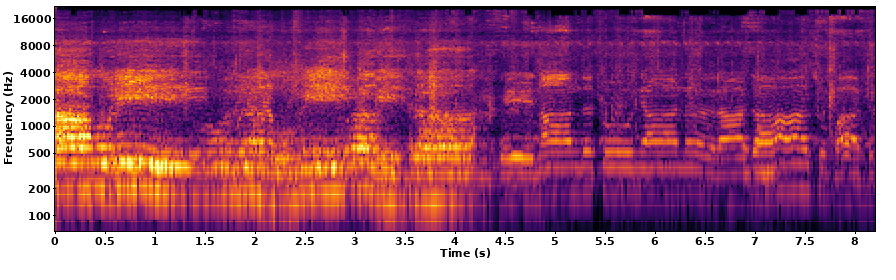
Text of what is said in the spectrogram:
माऊली अलंकापुरी पवित्र नांदतो ज्ञान राजा सुपात्र.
